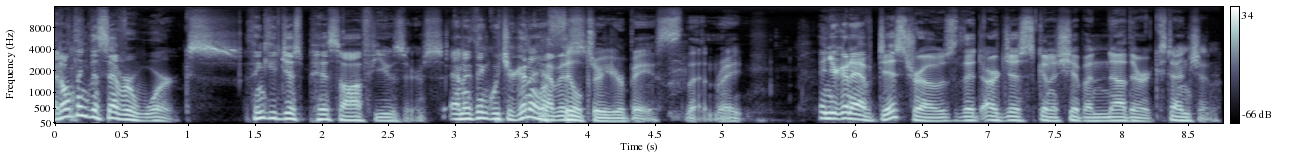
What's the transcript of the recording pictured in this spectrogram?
I don't think this ever works. I think you just piss off users. And I think what you're going to have is filter your base then, right? And you're going to have distros that are just going to ship another extension,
